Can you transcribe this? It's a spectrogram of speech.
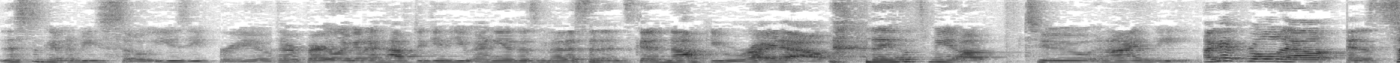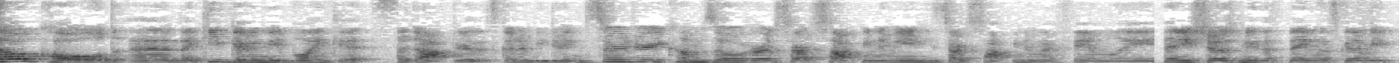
this is gonna be so easy for you. They're barely gonna have to give you any of this medicine, it's gonna knock you right out. they hooked me up to an IV. I get rolled out, and it's so cold, and they keep giving me blankets. The doctor that's gonna be doing surgery comes over and starts talking to me, and he starts talking to my family. Then he shows me the thing that's going to be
